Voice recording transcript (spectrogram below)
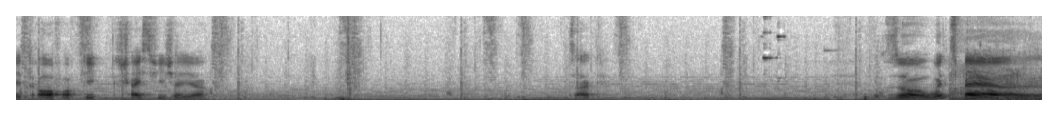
Geht drauf auf die Scheißviecher hier. Zack. So, Windspell.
